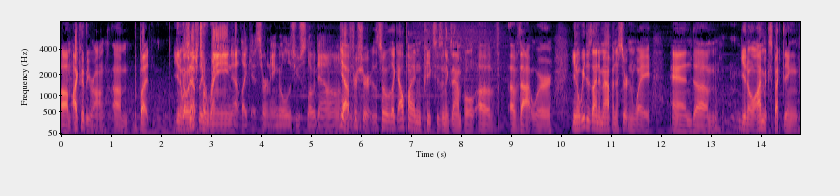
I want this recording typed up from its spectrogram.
Um, I could be wrong, um, but you know, going essentially up terrain at like at certain angles, you slow down. Yeah, for sure. So like Alpine Peaks is an example of of that, where you know we designed a map in a certain way, and um, you know I'm expecting,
